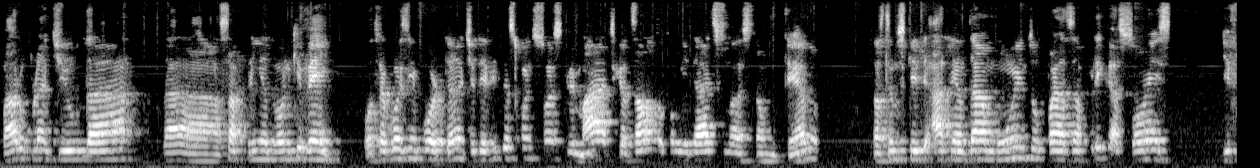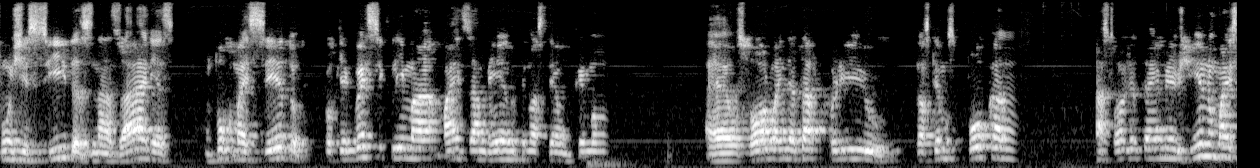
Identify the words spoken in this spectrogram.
para o plantio da, da safrinha do ano que vem. Outra coisa importante, devido às condições climáticas, altas umidades que nós estamos tendo, nós temos que atentar muito para as aplicações de fungicidas nas áreas um pouco mais cedo, porque com esse clima mais ameno que nós temos, clima é, o solo ainda está frio, nós temos pouca. A soja está emergindo, mas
